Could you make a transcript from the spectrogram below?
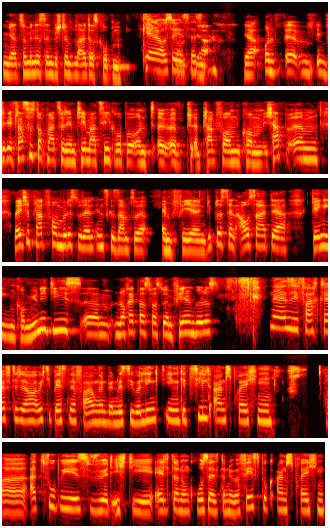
Ja, zumindest in bestimmten Altersgruppen. Genau, so ist es. Ja. Ja, und äh, jetzt lass uns doch mal zu dem Thema Zielgruppe und äh, äh Plattformen kommen. Ich habe, ähm, welche Plattform würdest du denn insgesamt so empfehlen? Gibt es denn außerhalb der gängigen Communities ähm, noch etwas, was du empfehlen würdest? Na, also die Fachkräfte, da habe ich die besten Erfahrungen, wenn wir sie über LinkedIn gezielt ansprechen äh, Azubis würde ich die Eltern und Großeltern über Facebook ansprechen.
